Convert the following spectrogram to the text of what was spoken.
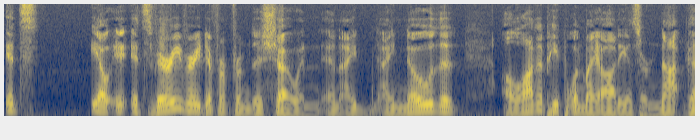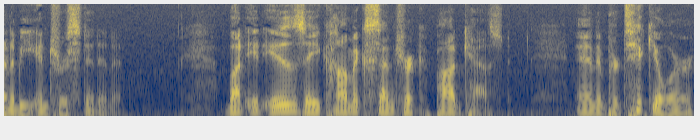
it's you know it, it's very very different from this show, and and I I know that a lot of people in my audience are not going to be interested in it, but it is a comic centric podcast, and in particular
